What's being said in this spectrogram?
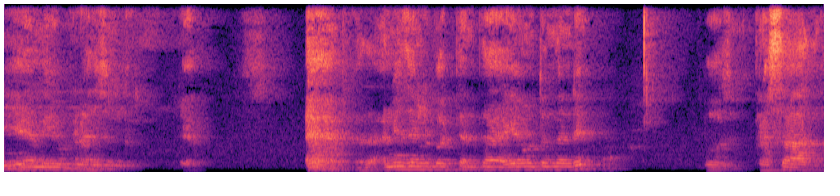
ఏమీ ప్రయోజనం కదా? అన్ని జనుల భక్తి అంతా ఏముంటుందండి? భోజనం ప్రసాదం.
